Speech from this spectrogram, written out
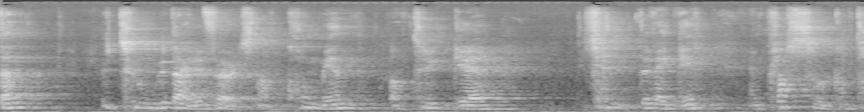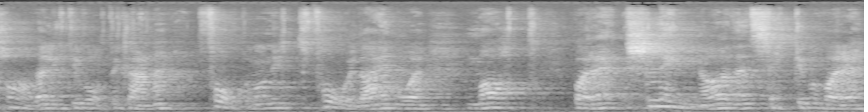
Den utrolig deilige følelsen av å komme inn blant trygge, kjente vegger. En plass hvor du kan ta deg litt i våte klærne, få på noe nytt, få i deg noe mat. Bare slenge av den sekken og bare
